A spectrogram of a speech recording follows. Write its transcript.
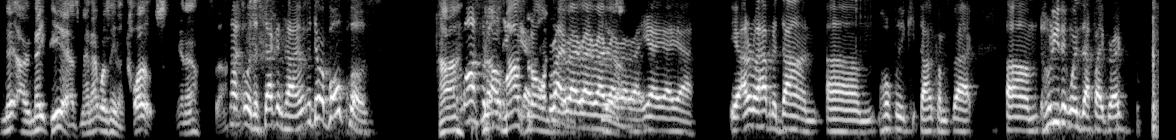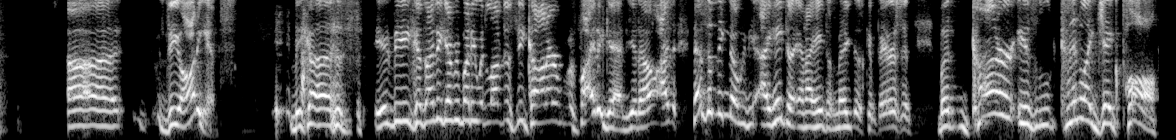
Nate, or Nate Diaz, man. That wasn't even close, you know. So, Not, well, the second time they were both close. huh? Masvidal, No. Masvidal. Right, right, right, right, Yeah. right, right, right. Yeah, yeah, yeah. Yeah, I don't know what happened to Don. Um, hopefully Don comes back. Um, who do you think wins that fight, Greg? Uh the audience. Because it'd be because I think everybody would love to see Conor fight again. You know, I, that's the thing though. I hate to and I hate to make this comparison, but Conor is kind of like Jake Paul.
